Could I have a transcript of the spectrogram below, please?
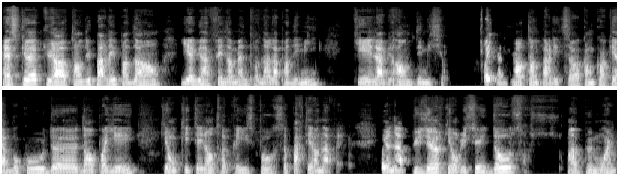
Est-ce que tu as entendu parler pendant, il y a eu un phénomène pendant la pandémie qui est la grande démission? Oui. Tu as entendre parler de ça, comme quoi qu'il y a beaucoup d'employés qui ont quitté l'entreprise pour se partir en affaires. Il y en a plusieurs qui ont réussi, d'autres un peu moins.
